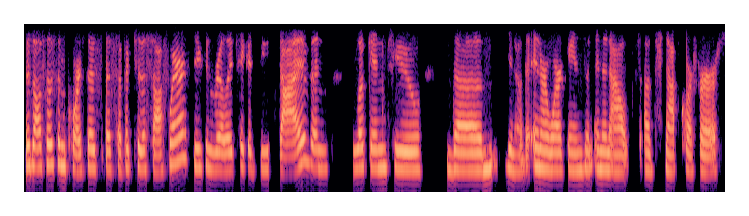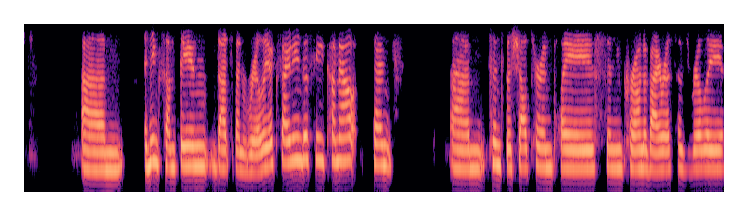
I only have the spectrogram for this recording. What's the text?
There's also some courses specific to the software, so you can really take a deep dive and look into the you know the inner workings and in and outs of SnapCore first. Um, I think something that's been really exciting to see come out since um, since the shelter in place and coronavirus has really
